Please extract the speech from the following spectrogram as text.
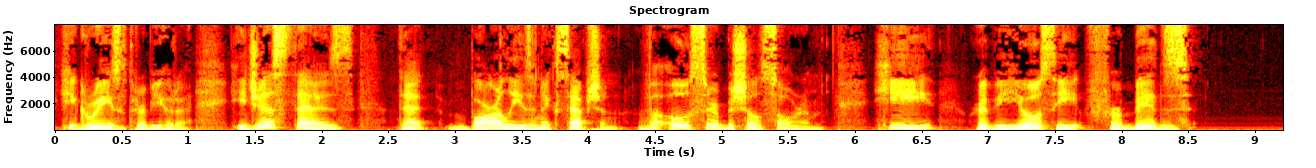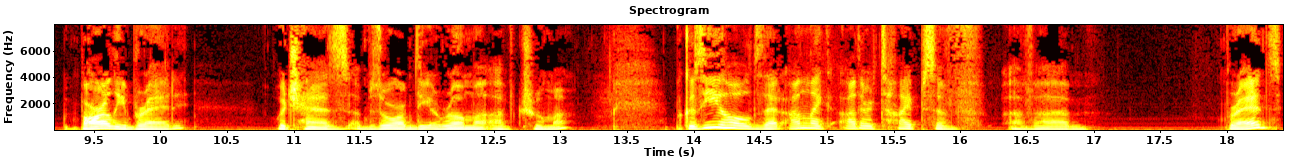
he agrees with Rabbi Yehuda. He just says that barley is an exception. Va'oser b'shel sorim. He Rabbi Yossi forbids barley bread, which has absorbed the aroma of truma, because he holds that unlike other types of of um, breads,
